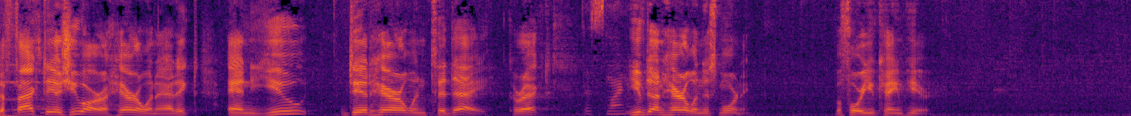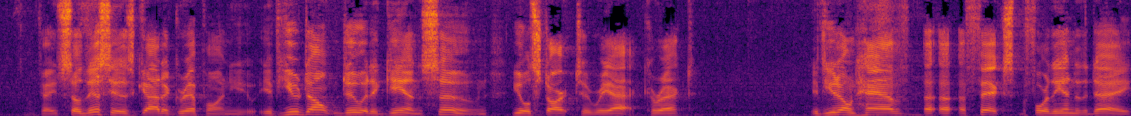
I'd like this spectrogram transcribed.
The fact is, you are a heroin addict, and you did heroin today, correct? This morning. You've done heroin this morning before you came here. Okay, so this has got a grip on you. If you don't do it again soon, you'll start to react, correct? If you don't have a, a, a fix before the end of the day,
